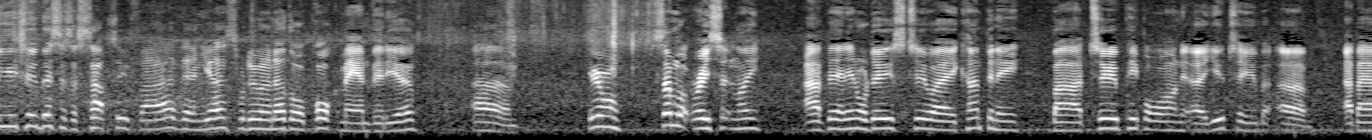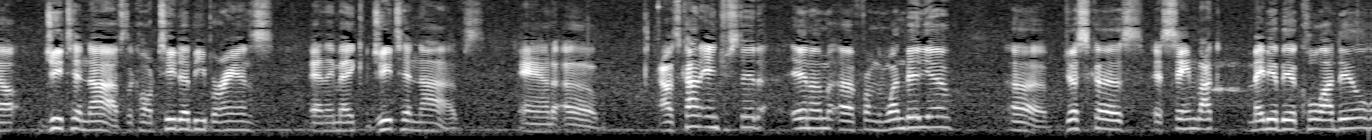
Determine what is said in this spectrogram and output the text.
YouTube, this is Hissatsu 5 and yes, we're doing another Pork Man video. Um, here, somewhat recently, I've been introduced to a company by two people on uh, YouTube uh, about G10 knives. They're called TW Brands and they make G10 knives. And uh, I was kind of interested in them uh, from the one video uh, just because it seemed like maybe it'd be a cool idea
